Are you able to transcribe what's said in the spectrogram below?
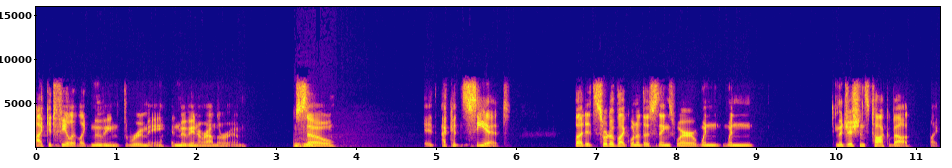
I could feel it like moving through me and moving around the room. Mm-hmm. So it, I could see it, but it's sort of like one of those things where when when magicians talk about like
